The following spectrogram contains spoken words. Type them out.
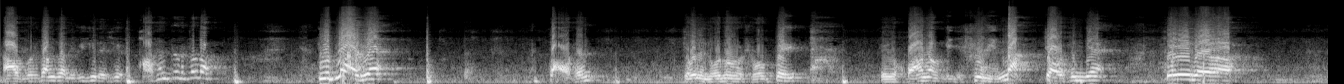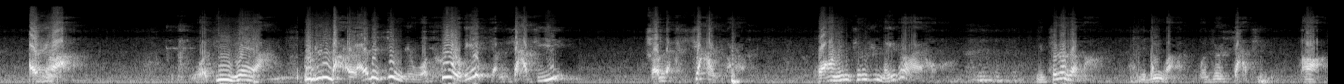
啊，五十三个你必须得去。好，像知道知道。就第二天早晨九点多钟的时候，被这个皇上李世民呐叫到身边，说这个爱卿啊，我今天呀。不知哪来的兴致，我特别想下棋，咱们俩下一盘。皇上，您平时没这爱好啊，你今儿干嘛？你甭管，我今儿下棋啊，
